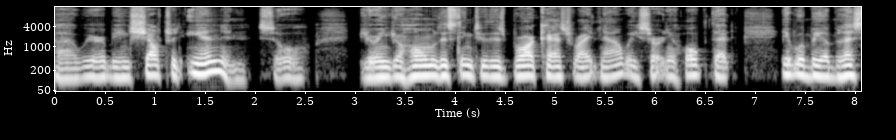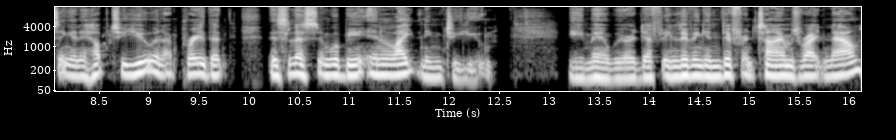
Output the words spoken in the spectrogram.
uh, we're being sheltered in. And so, you're in your home listening to this broadcast right now, we certainly hope that it will be a blessing and a help to you. And I pray that this lesson will be enlightening to you. Amen. We are definitely living in different times right now,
